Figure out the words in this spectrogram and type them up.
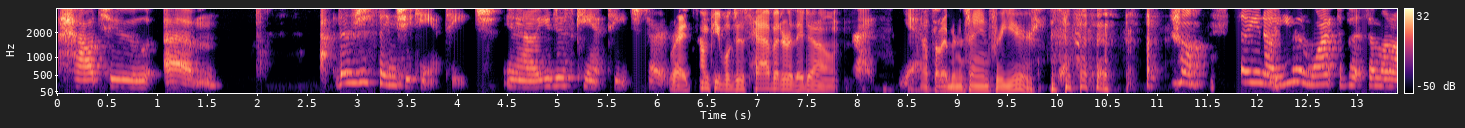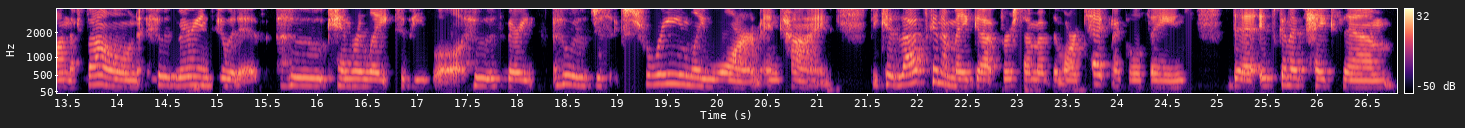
how to um, Uh, there's just things you can't teach. You know, you just can't teach certain. Right. Some people just have it or they don't. Right. Yeah. That's what I've been saying for years. Yeah. so, you know, you would want to put someone on the phone who is very intuitive, who can relate to people, who is very, who is just extremely warm and kind, because that's going to make up for some of the more technical things that it's going to take them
